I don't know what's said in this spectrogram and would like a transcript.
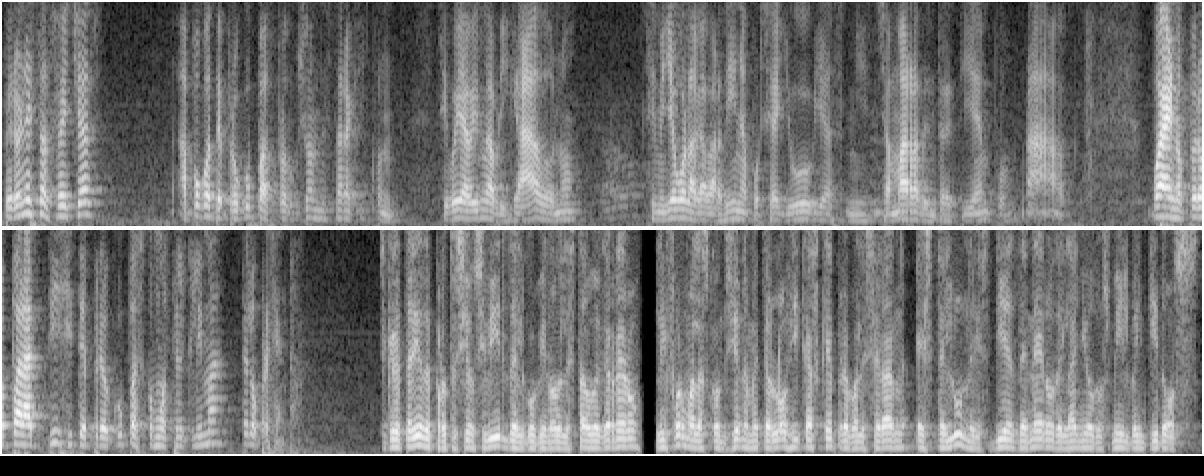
Pero en estas fechas, ¿a poco te preocupas, producción, de estar aquí con si voy a irme abrigado, no? Si me llevo la gabardina por si hay lluvias, mi chamarra de entretiempo. Ah, bueno, pero para ti si te preocupas cómo está el clima, te lo presento. Secretaría de Protección Civil del Gobierno del Estado de Guerrero le informa las condiciones meteorológicas que prevalecerán este lunes 10 de enero del año 2022.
